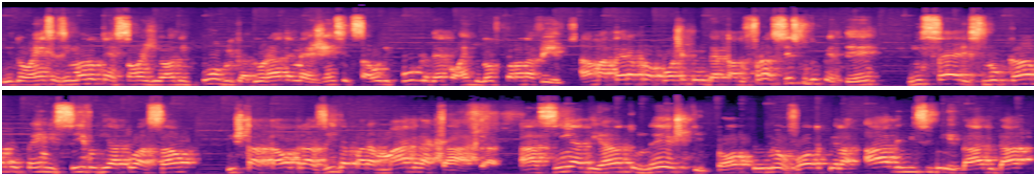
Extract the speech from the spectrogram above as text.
de doenças e manutenções de ordem pública durante a emergência de saúde pública decorrente do novo coronavírus. A matéria proposta pelo deputado Francisco do PT insere-se no campo permissivo de atuação estatal trazida para Magna Carta. Assim adianto neste tópico o meu voto pela admissibilidade da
